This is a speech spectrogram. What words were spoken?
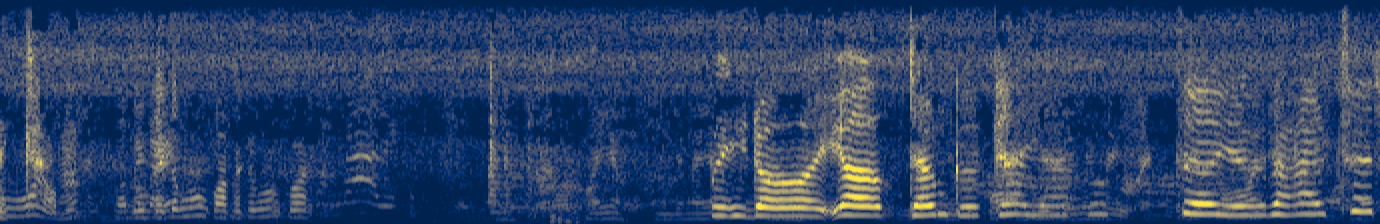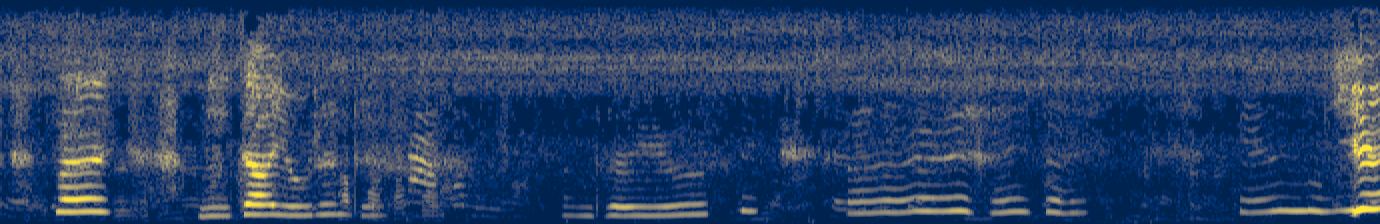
นะคะ ไปไปตรงนู้นก่อนไปตรงนู้นก่อน ไม่ได้อยากจำก็แค่อยากรู้เธอยังรักฉันไหมมีเธออยู่นั่นเธออนพันเธออยู่ที่ให้ให้ใจเย้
